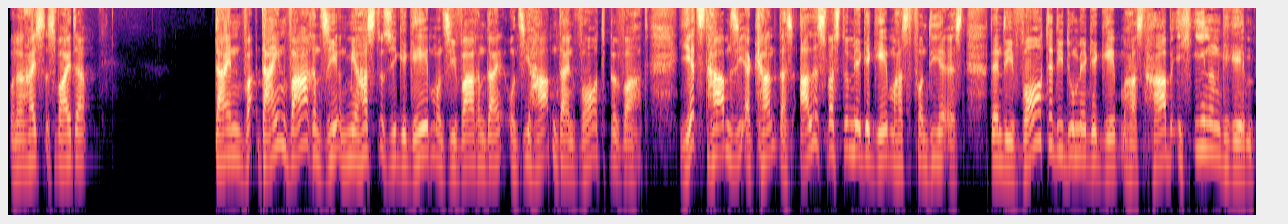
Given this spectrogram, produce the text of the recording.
Und dann heißt es weiter, Dein, dein waren sie und mir hast du sie gegeben und sie waren dein, und sie haben dein Wort bewahrt. Jetzt haben sie erkannt, dass alles, was du mir gegeben hast, von dir ist. Denn die Worte, die du mir gegeben hast, habe ich ihnen gegeben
